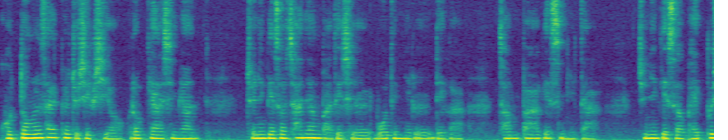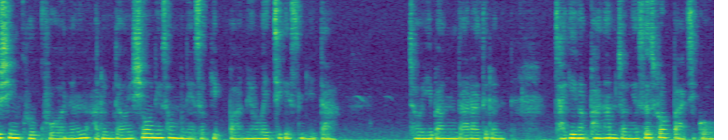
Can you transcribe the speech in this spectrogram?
고통을 살펴주십시오. 그렇게 하시면 주님께서 찬양 받으실 모든 일을 내가 전파하겠습니다. 주님께서 베푸신 그 구원을 아름다운 시온의 성문에서 기뻐하며 외치겠습니다. 저 이방 나라들은 자기가 판 함정에 스스로 빠지고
